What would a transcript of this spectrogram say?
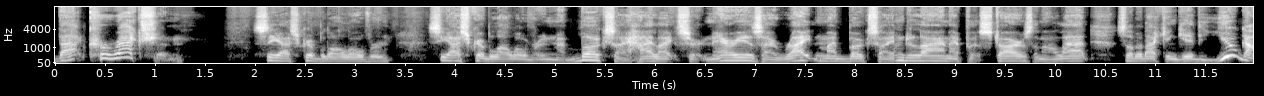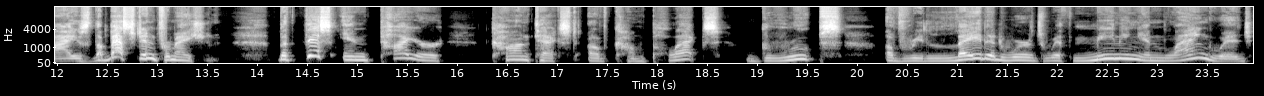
that correction, See, I scribbled all over. See, I scribble all over in my books. I highlight certain areas. I write in my books. I underline. I put stars and all that so that I can give you guys the best information. But this entire context of complex groups of related words with meaning in language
